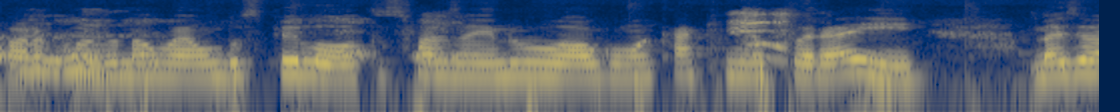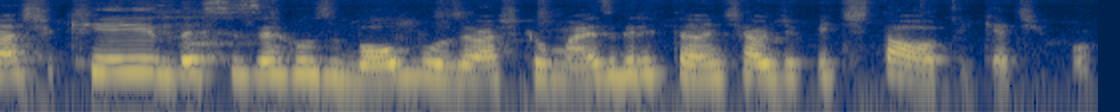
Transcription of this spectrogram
Fora quando não é um dos pilotos fazendo alguma caquinha por aí. Mas eu acho que desses erros bobos, eu acho que o mais gritante é o de pit stop, que é tipo,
